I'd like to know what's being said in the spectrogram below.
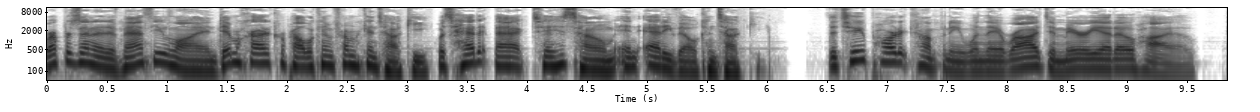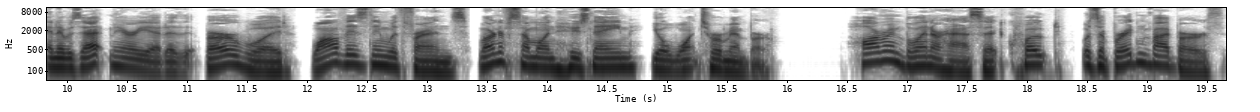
Representative Matthew Lyon, Democratic Republican from Kentucky, was headed back to his home in Eddyville, Kentucky. The two parted company when they arrived in Marietta, Ohio, and it was at Marietta that Burr would, while visiting with friends, learn of someone whose name you'll want to remember. Harman Blennerhassett, quote, was a Briton by birth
